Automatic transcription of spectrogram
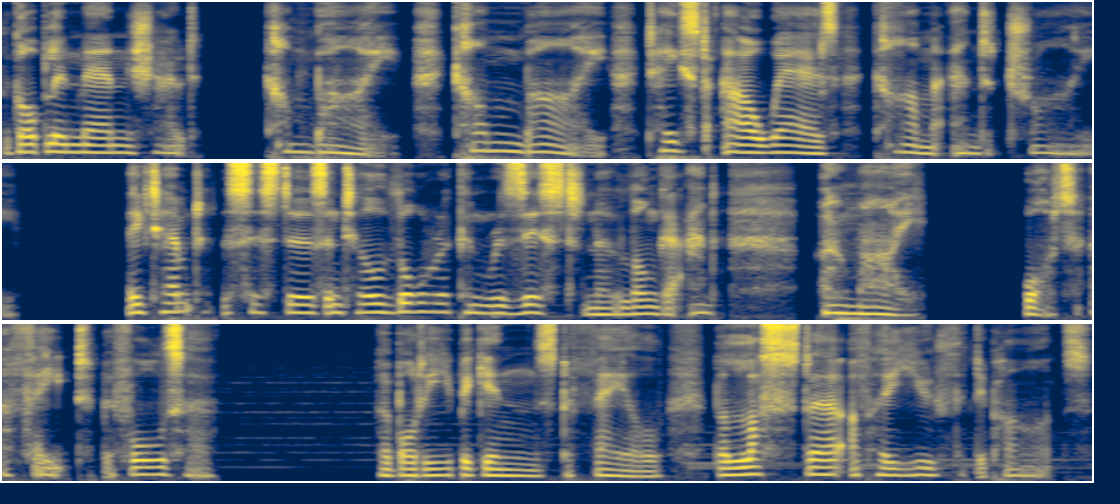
The goblin men shout, Come buy, come buy, taste our wares, come and try. They tempt the sisters until Laura can resist no longer, and, oh my, what a fate befalls her. Her body begins to fail, the lustre of her youth departs.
